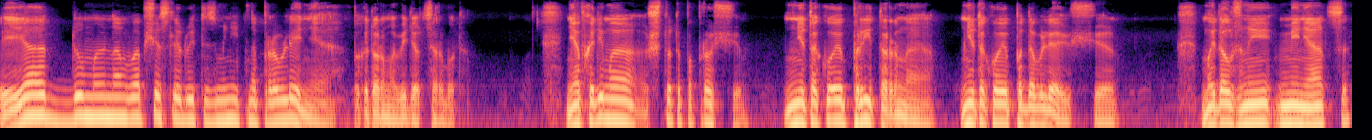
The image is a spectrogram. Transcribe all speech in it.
«Я думаю, нам вообще следует изменить направление, по которому ведется работа. Необходимо что-то попроще» не такое приторное, не такое подавляющее. Мы должны меняться,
